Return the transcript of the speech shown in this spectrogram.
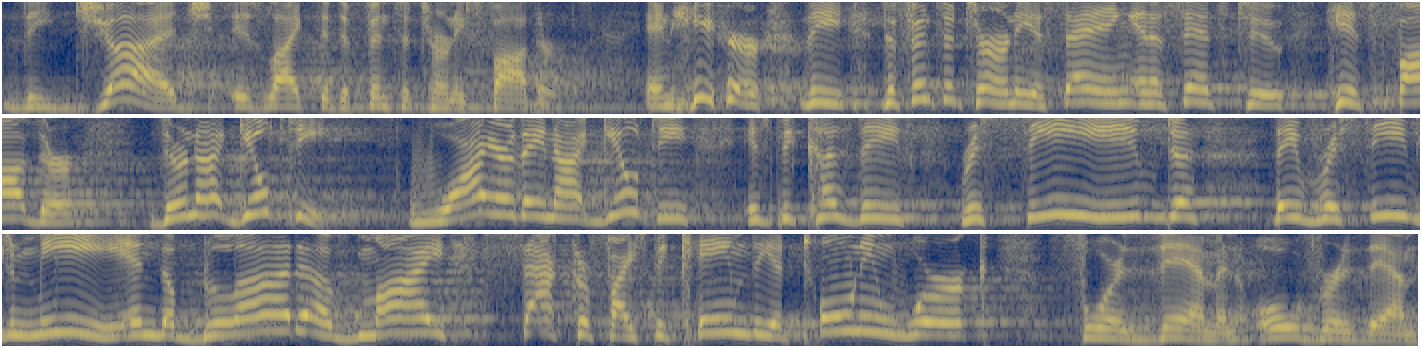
the judge is like the defense attorney's father. And here, the defense attorney is saying, in a sense, to his father, they're not guilty. Why are they not guilty? Is because they've received, they've received me, and the blood of my sacrifice became the atoning work for them and over them.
